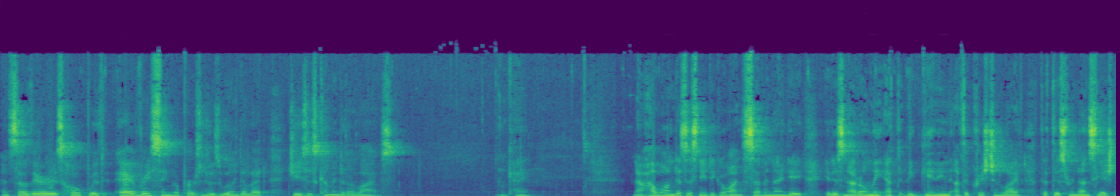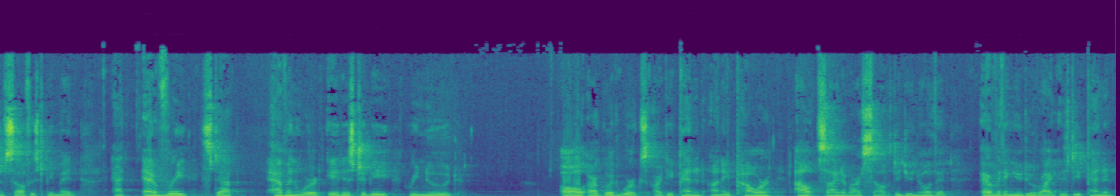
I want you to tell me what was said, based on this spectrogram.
And so there is hope with every single person who's willing to let Jesus come into their lives. Okay? Now, how long does this need to go on? 798. It is not only at the beginning of the Christian life that this renunciation of self is to be made, at every step heavenward, it is to be renewed. All our good works are dependent on a power outside of ourselves. Did you know that everything you do right is dependent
